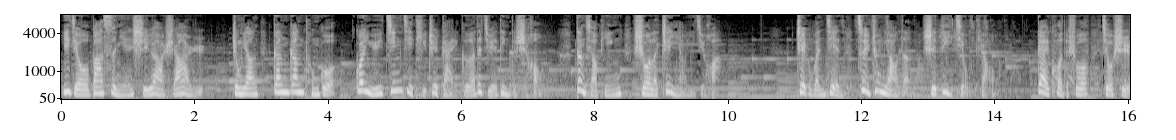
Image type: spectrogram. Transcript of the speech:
一九八四年十月二十二日，中央刚刚通过关于经济体制改革的决定的时候，邓小平说了这样一句话：“这个文件最重要的是第九条，概括的说就是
